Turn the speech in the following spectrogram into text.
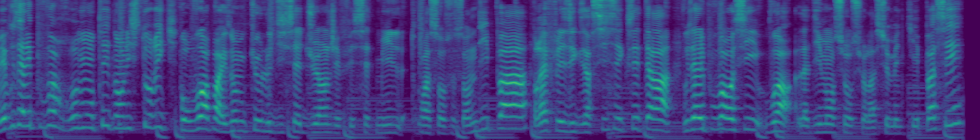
mais vous allez pouvoir remonter dans l'historique pour voir par exemple que le 17 juin j'ai fait 7370 pas, bref les exercices etc. Vous allez pouvoir aussi voir la dimension sur la semaine qui est passée,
